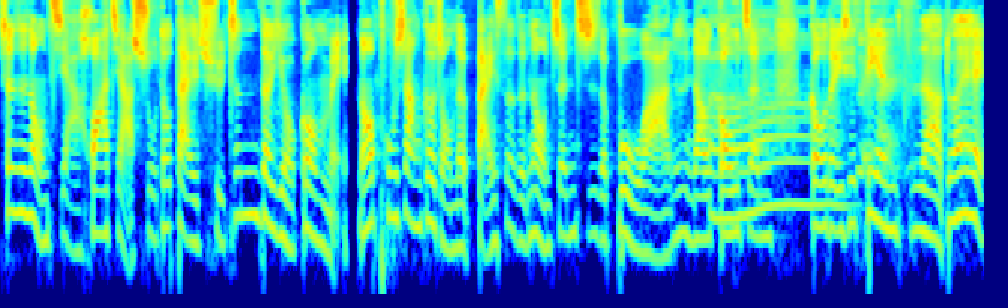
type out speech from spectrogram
甚至那种假花假树都带去，真的有够美。然后铺上各种的白色的那种针织的布啊，就是你知道钩针、啊钩的一些垫子啊，对，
